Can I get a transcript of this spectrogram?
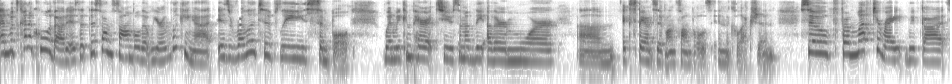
And what's kind of cool about it is that this ensemble that we are looking at is relatively simple when we compare it to some of the other more um, expansive ensembles in the collection. So from left to right, we've got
